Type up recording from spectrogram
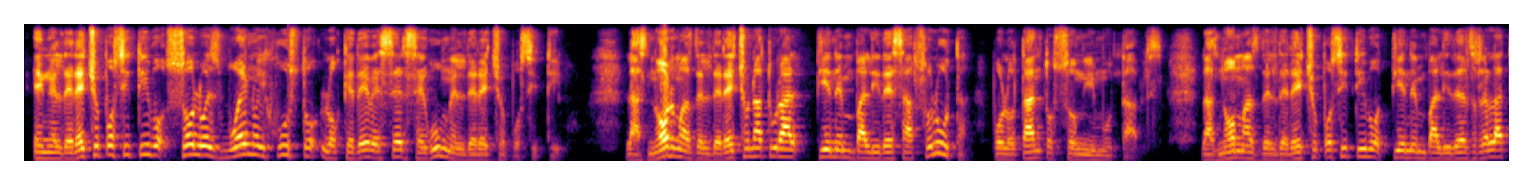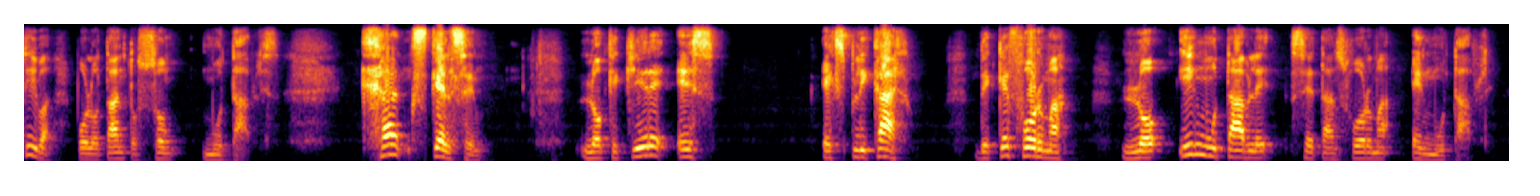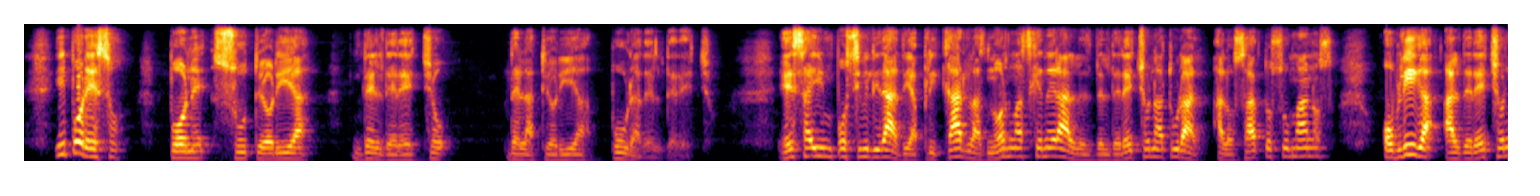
En el derecho positivo solo es bueno y justo lo que debe ser según el derecho positivo. Las normas del derecho natural tienen validez absoluta, por lo tanto son inmutables. Las normas del derecho positivo tienen validez relativa, por lo tanto son mutables. Hans Kelsen lo que quiere es explicar de qué forma lo inmutable se transforma en mutable. Y por eso pone su teoría del derecho, de la teoría pura del derecho. esa imposibilidad de aplicar las normas generales del derecho natural a los actos humanos obliga al derecho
